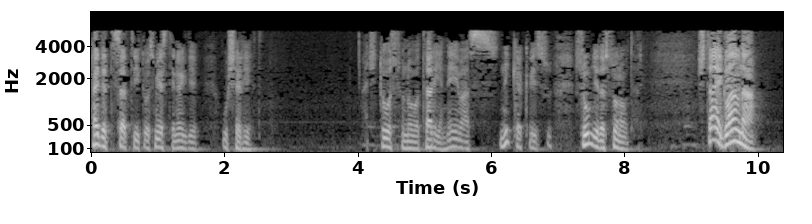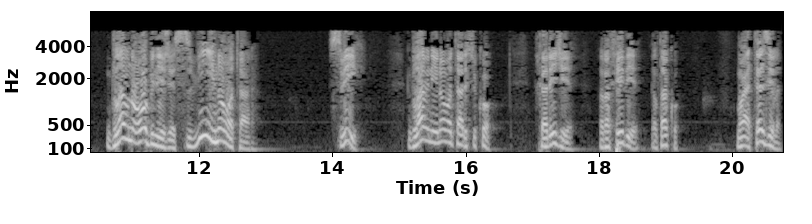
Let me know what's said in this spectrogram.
hajde sad ti to smjesti negdje u šerijetu. Znači, to su novotarije, nema nikakve sumnje da su to novotarije. Šta je glavna, glavno obilježje svih novotara? Svih. Glavni novotari su ko? Haridžije, Rafidije, je li tako? Moja tezile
